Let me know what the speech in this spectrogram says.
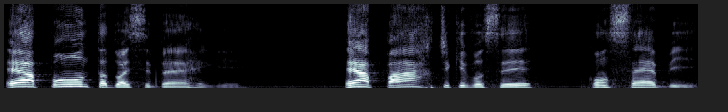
é a ponta do iceberg. É a parte que você concebe.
